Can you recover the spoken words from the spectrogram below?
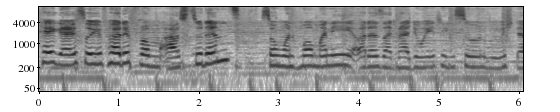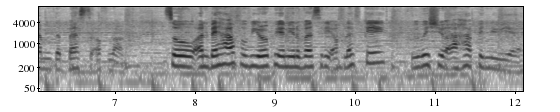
Hey guys, so you've heard it from our students. Some want more money, others are graduating soon. We wish them the best of luck. So, on behalf of European University of Lefke, we wish you a happy new year.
